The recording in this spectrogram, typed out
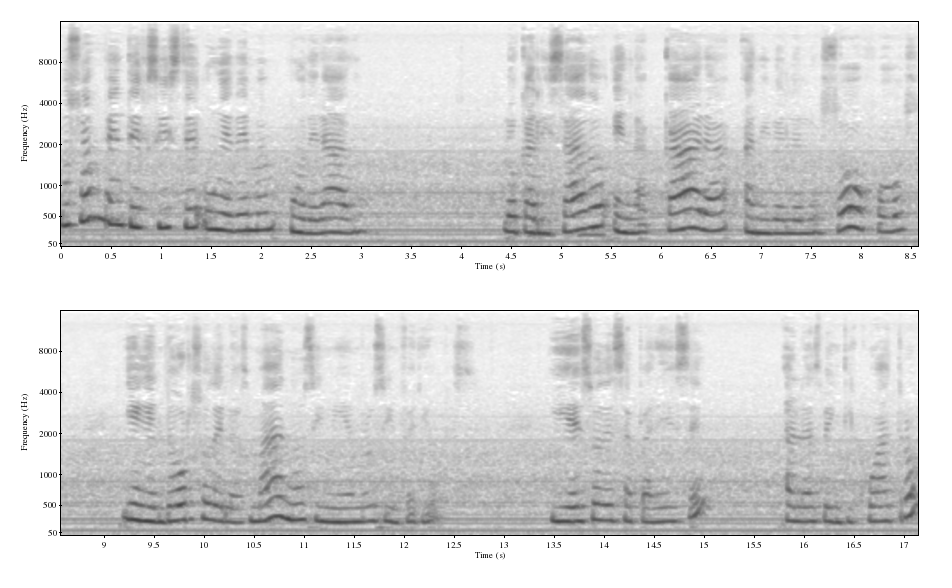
Usualmente existe un edema moderado, localizado en la cara, a nivel de los ojos y en el dorso de las manos y miembros inferiores. Y eso desaparece a las 24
